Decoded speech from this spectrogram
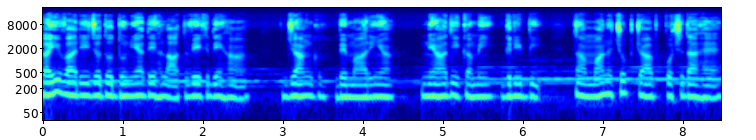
ਕਈ ਵਾਰੀ ਜਦੋਂ ਦੁਨੀਆ ਦੇ ਹਾਲਾਤ ਵੇਖਦੇ ਹਾਂ, ਜੰਗ, ਬਿਮਾਰੀਆਂ, ਨਿਆਂ ਦੀ ਕਮੀ, ਗਰੀਬੀ, ਤਾਂ ਮਨ ਚੁੱਪਚਾਪ ਪੁੱਛਦਾ ਹੈ,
